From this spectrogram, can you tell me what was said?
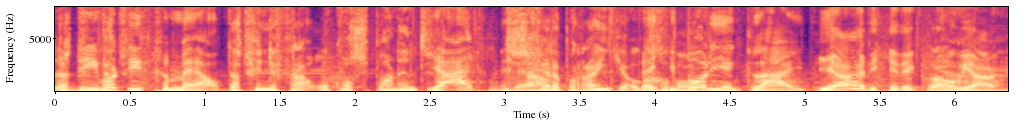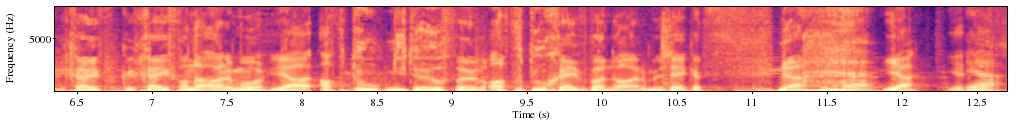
dat, die wordt niet gemeld. Dat vindt de vrouw ook wel spannend. Ja, eigenlijk Een wel. scherp randje ook Beetje gewoon. Bonnie en Clyde. Ja, dat je denkt van, oh ja, geef, geef van de arm hoor. Ja, af en toe, niet heel veel. Af en toe geef ik aan de armen, zeker. Nou, ja, ja, Ja.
